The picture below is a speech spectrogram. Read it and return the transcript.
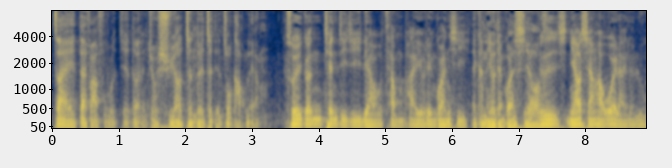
在代发服务的阶段，你就需要针对这点做考量。所以跟前几集聊厂牌有点关系。哎，可能有点关系哦就。是你要想好未来的路，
